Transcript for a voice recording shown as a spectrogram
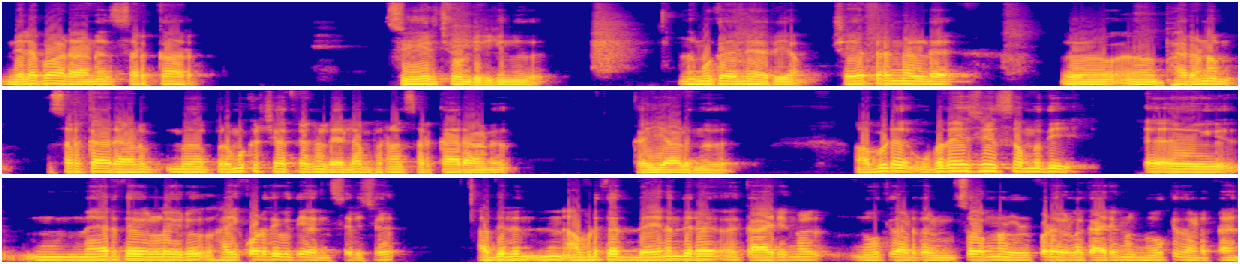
നിലപാടാണ് സർക്കാർ സ്വീകരിച്ചുകൊണ്ടിരിക്കുന്നത്. നമുക്ക് തന്നെ അറിയാം ക്ഷേത്രങ്ങളുടെ ഭരണം സർക്കാരാണ് പ്രമുഖ ക്ഷേത്രങ്ങളുടെ എല്ലാം ഭരണം സർക്കാരാണ്. കൈയാളുന്നത്. അവിടെ ഉപദേശക സമിതി നേരത്തെ നേരത്തെയുള്ള ഒരു ഹൈക്കോടതി വിധി അനുസരിച്ച് അതിൽ അവിടുത്തെ ദൈനംദിന കാര്യങ്ങൾ നോക്കി നടത്താൻ ഉത്സവങ്ങൾ ഉൾപ്പെടെയുള്ള കാര്യങ്ങൾ നോക്കി നടത്താൻ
